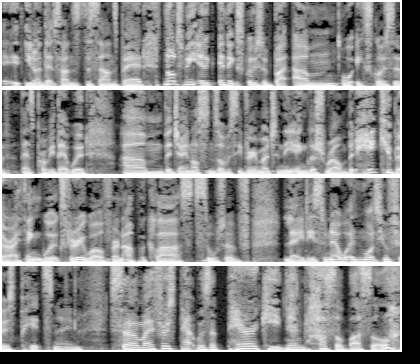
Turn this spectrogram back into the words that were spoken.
you know that sounds that sounds bad. Not to be an, exclusive, but um or exclusive. That's probably that word. Um, but Jane Austen's obviously very much in the English realm. But Hecuba, I think, works very well for an upper class sort of lady. So now, and what's your first pet's name? So my first pet was a parakeet named Hustle Bustle.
